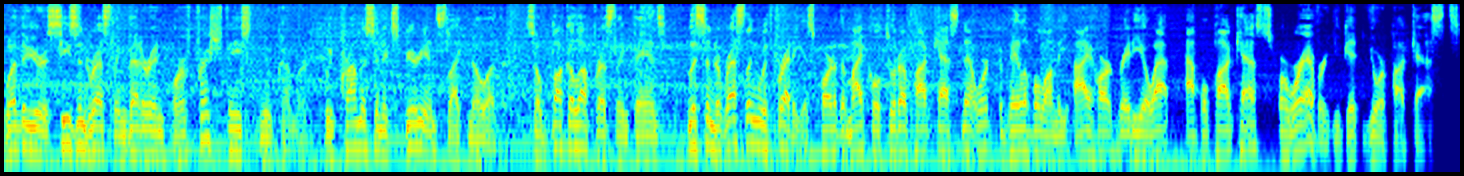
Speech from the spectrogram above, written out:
Whether you're a seasoned wrestling veteran or a fresh faced newcomer, we promise an experience like no other. So buckle up, wrestling fans. Listen to Wrestling with Freddie as part of the My Cultura Podcast Network, available on the iHeartRadio app, Apple Podcasts, or wherever you get your podcasts.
